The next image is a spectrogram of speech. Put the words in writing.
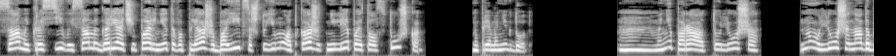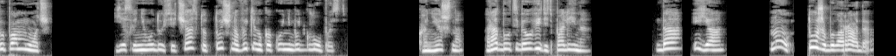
Самый красивый, самый горячий парень этого пляжа боится, что ему откажет нелепая толстушка? Ну, прям анекдот. М -м, мне пора, а то Леша... Ну, Леше надо бы помочь. Если не уйду сейчас, то точно выкину какую-нибудь глупость. Конечно. Рад был тебя увидеть, Полина. Да, и я. Ну, тоже была рада.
